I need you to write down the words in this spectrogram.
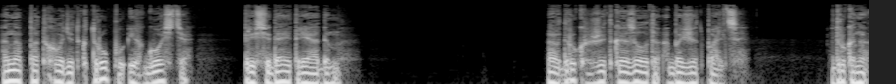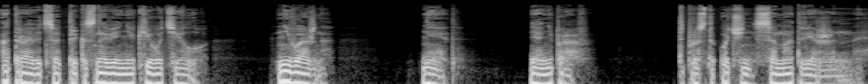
Она подходит к трупу их гостя, приседает рядом. А вдруг жидкое золото обожжет пальцы? Вдруг она отравится от прикосновения к его телу? Неважно. Нет. Я не прав. Ты просто очень самоотверженная.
